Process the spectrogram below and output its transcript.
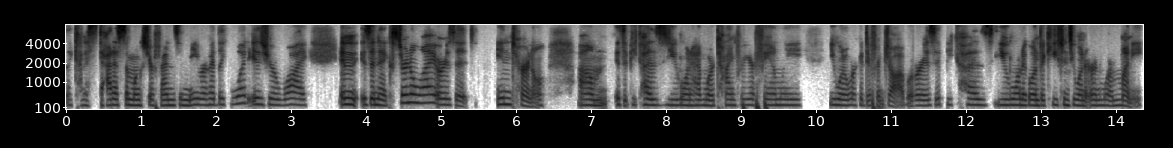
like kind of status amongst your friends and neighborhood? Like, what is your why? And is it an external why or is it internal? Um, is it because you want to have more time for your family? You want to work a different job? Or is it because you want to go on vacations, you want to earn more money?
